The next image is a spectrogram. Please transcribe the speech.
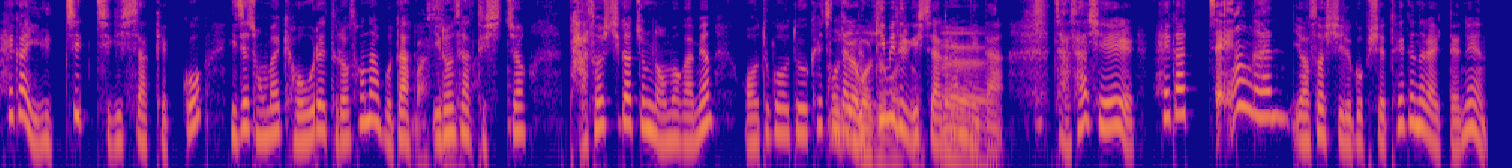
해가 일찍 지기 시작했고 이제 정말 겨울에 들어서나 보다 맞습니다. 이런 생각 드시죠? 5시가 좀 넘어가면 어둑어둑해진다는 맞아요, 느낌이 맞아요, 들기 시작을 네. 합니다. 자, 사실 해가 쨍한 6시, 7시에 퇴근을 할 때는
